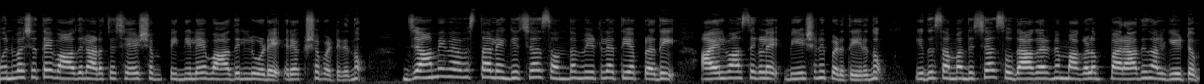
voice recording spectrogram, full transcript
മുൻവശത്തെ വാതിൽ അടച്ച ശേഷം പിന്നിലെ വാതിലിലൂടെ രക്ഷപ്പെട്ടിരുന്നു. ജാമ്യ വ്യവസ്ഥ ലംഘിച്ച് സ്വന്തം വീട്ടിലെത്തിയ പ്രതി അയൽവാസികളെ ഭീഷണിപ്പെടുത്തിയിരുന്നു. ഇത് സംബന്ധിച്ച് സുധാകരനും മകളും പരാതി നൽകിയിട്ടും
